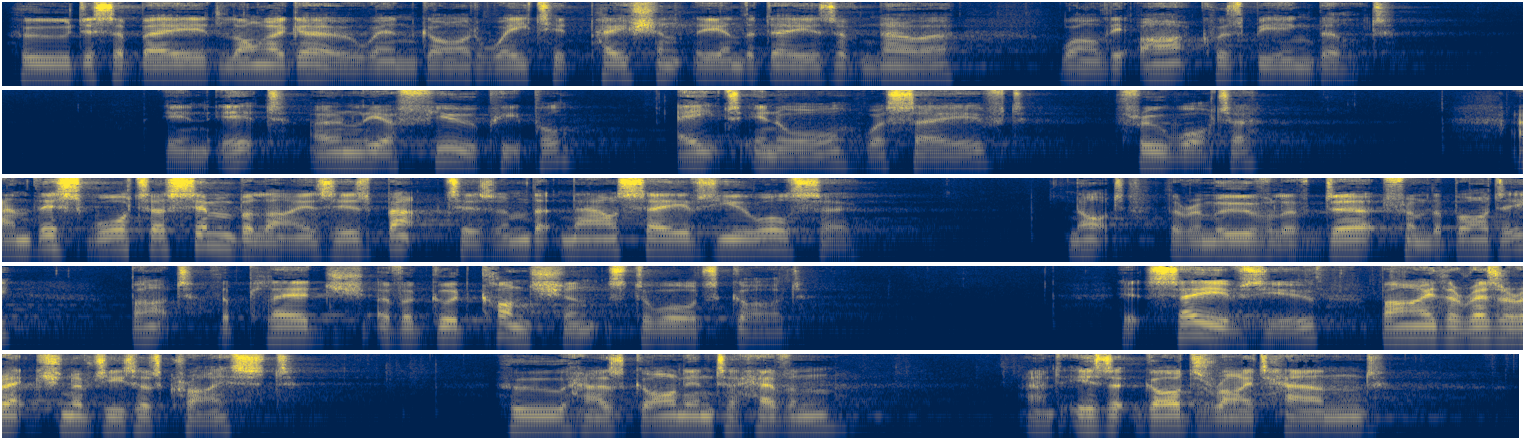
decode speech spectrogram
who disobeyed long ago when God waited patiently in the days of Noah while the ark was being built. In it, only a few people, eight in all, were saved through water. And this water symbolizes baptism that now saves you also. Not the removal of dirt from the body but the pledge of a good conscience towards God. It saves you by the resurrection of Jesus Christ, who has gone into heaven and is at God's right hand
